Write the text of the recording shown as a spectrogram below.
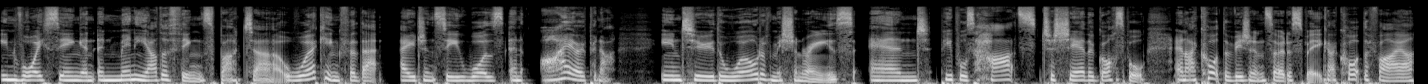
invoicing and, and many other things. But uh, working for that agency was an eye opener into the world of missionaries and people's hearts to share the gospel. And I caught the vision, so to speak. I caught the fire,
